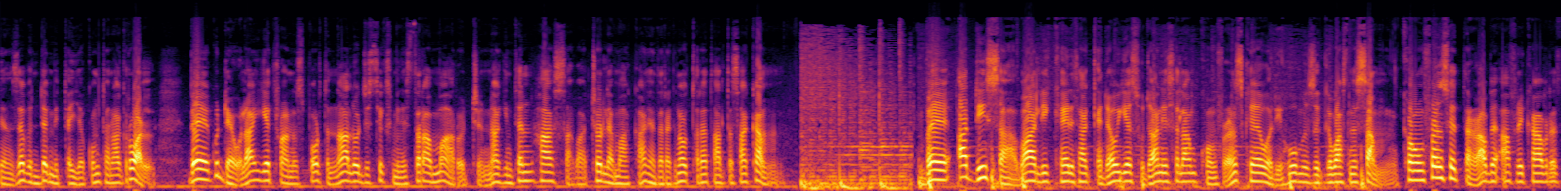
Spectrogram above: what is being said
ገንዘብ እንደሚጠየቁም ተናግረዋል። በጉዳዩ ላይ የትራንስፖርትና ሎጂስቲክስ ሚኒስቴር አመራሮችን አግኝተን ሀሳባቸውን ለማካት ያደረግነው ጥረት አልተሳካም። በአዲስ አበባ ሊካሄድ የታቀደው የሱዳን የሰላም ኮንፈረንስ ከወዲሁ ውዝግብ አስነሳም። ኮንፈረንሱ የተጠራ በአፍሪካ ህብረት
